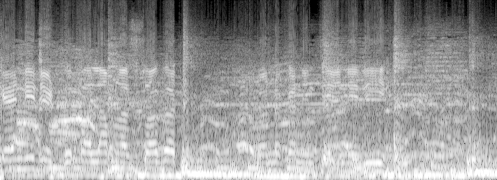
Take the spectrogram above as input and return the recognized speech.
क्यान्डिडेट गोपाल लामालाई स्वागत गर्नका निम्ति यहाँनिर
